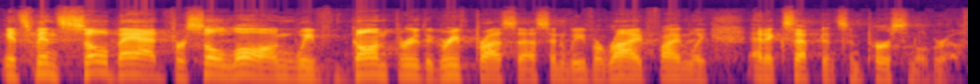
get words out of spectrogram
It's been so bad for so long, we've gone through the grief process and we've arrived finally at acceptance and personal growth.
